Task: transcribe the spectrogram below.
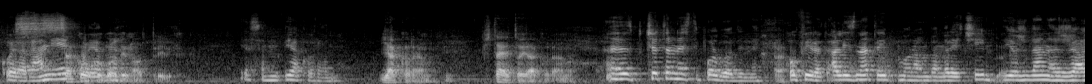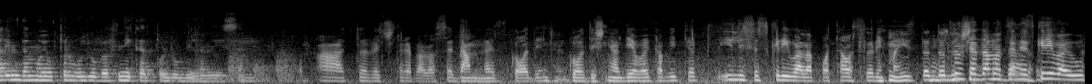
Koja ranije? Sa koliko koja... godina otprilike? Ja sam jako rano. Jako rano. Šta je to jako rano? E, 14 i pol godine opirat, ali znate, moram vam reći, još danas žalim da moju prvu ljubav nikad poljubila nisam. A to je već trebalo 17 godin, godišnja djevojka biti, ili se skrivala po haustorima isto. Doduše danas se ne skrivaju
